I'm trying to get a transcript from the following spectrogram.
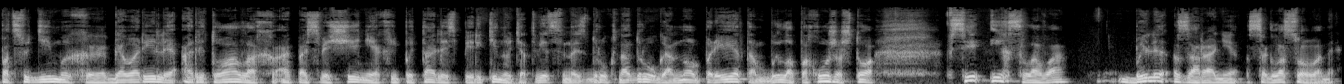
подсудимых говорили о ритуалах, о посвящениях и пытались перекинуть ответственность друг на друга, но при этом было похоже, что все их слова были заранее согласованы.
